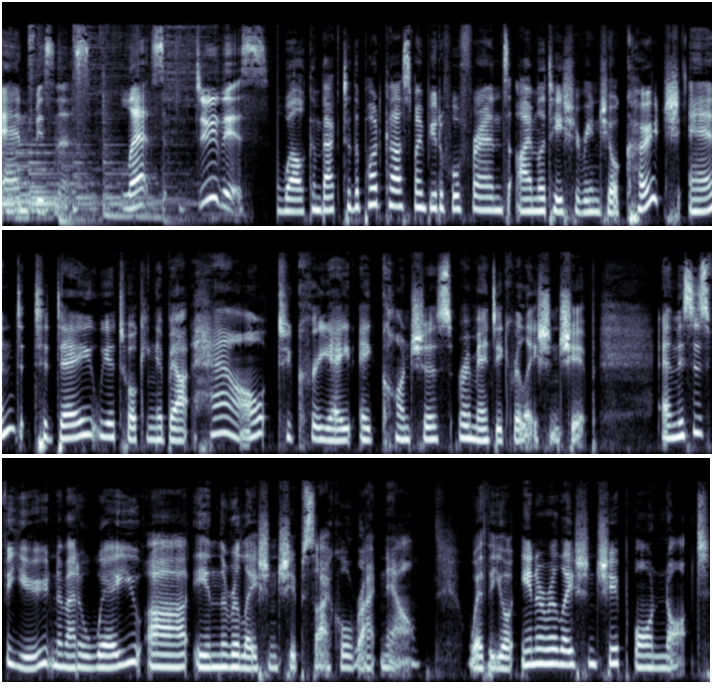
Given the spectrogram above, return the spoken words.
and business. Let's do this. Welcome back to the podcast, my beautiful friends. I'm Leticia Ringe, your coach, and today we are talking about how to create a conscious romantic relationship. And this is for you no matter where you are in the relationship cycle right now, whether you're in a relationship or not,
